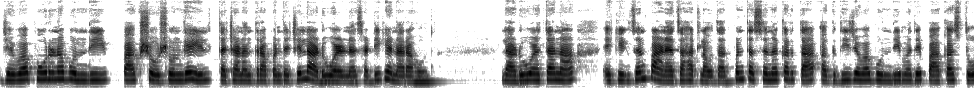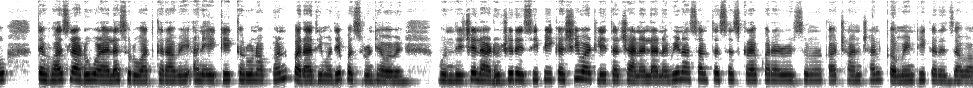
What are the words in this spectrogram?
जेव्हा पूर्ण बुंदी पाक शोषून घेईल त्याच्यानंतर आपण त्याचे लाडू वळण्यासाठी घेणार आहोत. लाडू वळताना एक एक जण पाण्याचा हात लावतात. पण तसं न करता अगदी जेव्हा बुंदीमध्ये पाक असतो तेव्हाच लाडू वळायला सुरुवात करावे आणि एक एक करून आपण परातीमध्ये पसरून ठेवावे. बुंदीचे लाडूची रेसिपी कशी वाटली तर चॅनलला नवीन असाल तर सबस्क्राईब करायला विसरू नका. छान छान कमेंटही करत जावा.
